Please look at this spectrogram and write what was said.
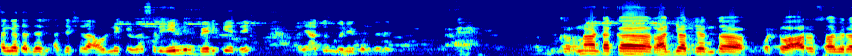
ಸಂಘದ ಅಧ್ಯ- ಅಧ್ಯಕ್ಷರ ಅವ್ರನ್ನೇ ಕೇಳೋಣ. ಸರ್ ನಿಮ್ಮ ಬೇಡಿಕೆ ಇದೆ? ಯಾಕೊಂದು ಮನವಿ ಕೊಡ್ತಾರೆ? ಕರ್ನಾಟಕ ರಾಜ್ಯಾದ್ಯಂತ ಒಟ್ಟು ಆರು ಸಾವಿರ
